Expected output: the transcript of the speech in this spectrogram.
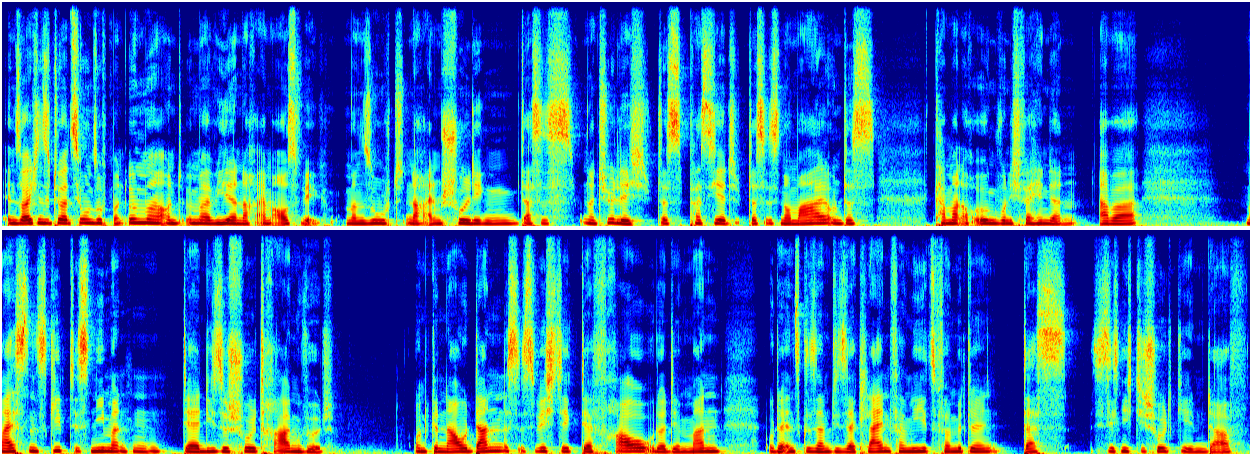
In solchen Situationen sucht man immer und immer wieder nach einem Ausweg. Man sucht nach einem Schuldigen. Das ist natürlich, das passiert, das ist normal und das kann man auch irgendwo nicht verhindern. Aber meistens gibt es niemanden, der diese Schuld tragen wird. Und genau dann ist es wichtig, der Frau oder dem Mann oder insgesamt dieser kleinen Familie zu vermitteln, dass sie sich nicht die Schuld geben darf,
